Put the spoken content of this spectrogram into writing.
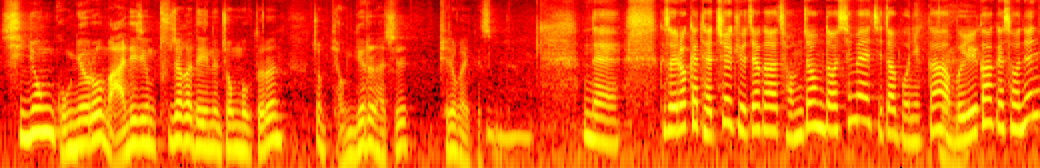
신용 공여로 많이 지금 투자가 돼 있는 종목들은 좀 경계를 하실 필요가 있겠습니다. 네. 그래서 이렇게 대출 규제가 점점 더 심해지다 보니까 네. 뭐 일각에서는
